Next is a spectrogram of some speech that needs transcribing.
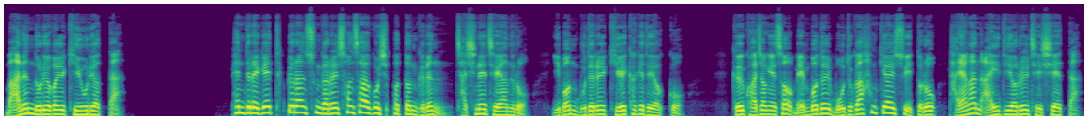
많은 노력을 기울였다. 팬들에게 특별한 순간을 선사하고 싶었던 그는 자신의 제안으로 이번 무대를 기획하게 되었고 그 과정에서 멤버들 모두가 함께할 수 있도록 다양한 아이디어를 제시했다.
